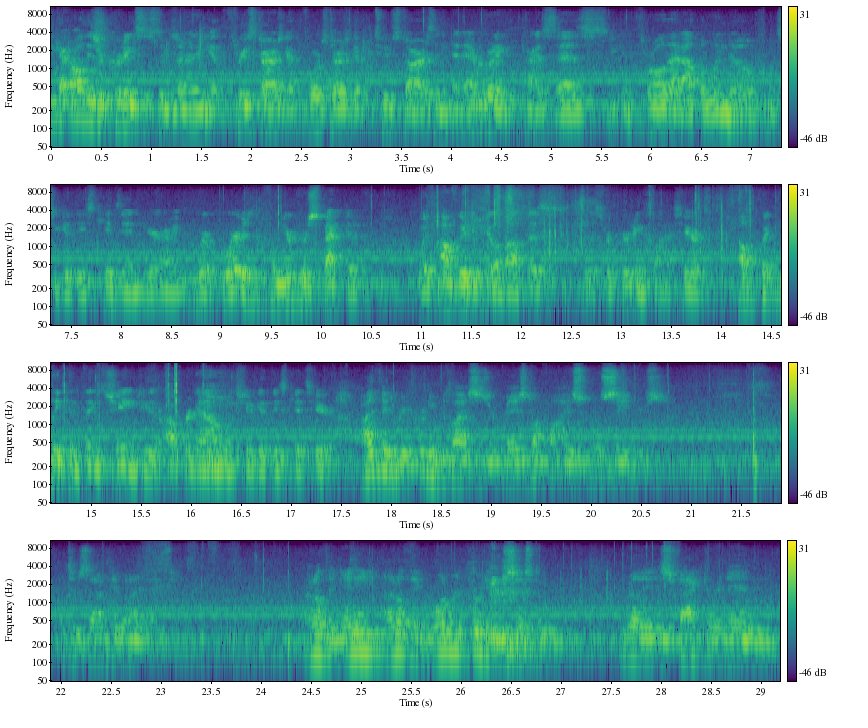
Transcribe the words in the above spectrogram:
You got all these recruiting systems and everything, you got the three stars, you got the four stars, you got the two stars, and, and everybody kind of says you can throw that out the window once you get these kids in here. I mean, where, where is, from your perspective, with how good you feel about this, this recruiting class here, how quickly can things change, either up or down, once you get these kids here? I think recruiting classes are based off of high school seniors. That's exactly what I think. I don't think any, I don't think one recruiting system really is factoring in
